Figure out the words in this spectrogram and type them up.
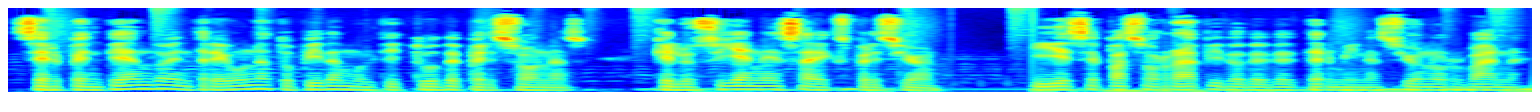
serpenteando entre una tupida multitud de personas que lucían esa expresión y ese paso rápido de determinación urbana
